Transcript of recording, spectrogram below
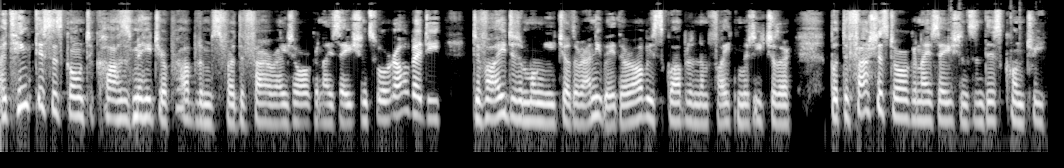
I think this is going to cause major problems for the far right organisations who are already divided among each other anyway. They're always squabbling and fighting with each other. But the fascist organisations in this country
